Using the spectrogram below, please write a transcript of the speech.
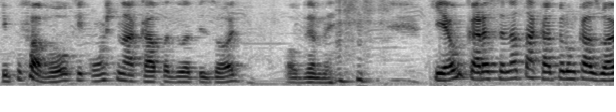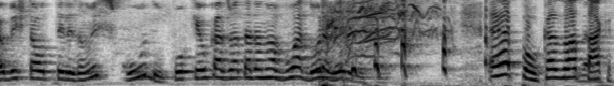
Que, por favor, que conste na capa do episódio, obviamente. que é um cara sendo atacado por um casual e o bicho tá utilizando um escudo porque o casual tá dando uma voadora nele. É, pô, o casual ataca.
